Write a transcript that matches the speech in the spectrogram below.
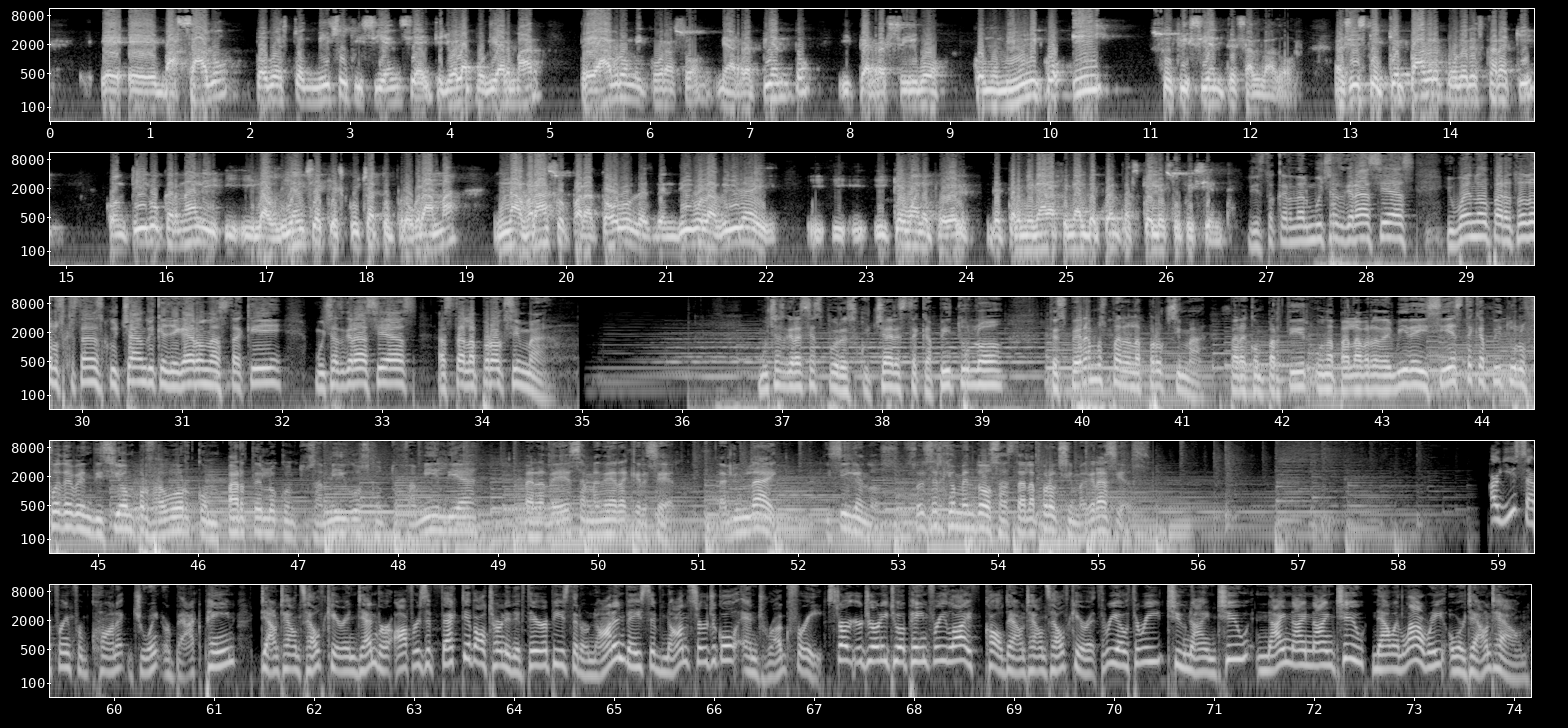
eh, eh, basado todo esto en mi suficiencia y que yo la podía armar, te abro mi corazón, me arrepiento y te recibo como mi único y suficiente Salvador. Así es que qué padre poder estar aquí contigo, carnal, y, la audiencia que escucha tu programa. Un abrazo para todos, les bendigo la vida y, y, qué bueno poder determinar a final de cuentas que Él es suficiente. Listo, carnal, muchas gracias. Y bueno, para todos los que están escuchando y que llegaron hasta aquí, muchas gracias. Hasta la próxima. Muchas gracias por escuchar este capítulo. Te esperamos para la próxima, para compartir una palabra de vida. Y si este capítulo fue de bendición, por favor, compártelo con tus amigos, con tu familia, para de esa manera crecer. Dale un like y síguenos. Soy Sergio Mendoza. Hasta la próxima. Gracias. Are you suffering from chronic joint or back pain? Downtown's Healthcare in Denver offers effective alternative therapies that are non invasive, non surgical, and drug free. Start your journey to a pain free life. Call Downtown's Healthcare at 303 292 9992, now in Lowry or downtown.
